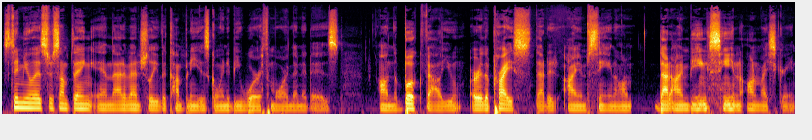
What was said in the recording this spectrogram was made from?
stimulus or something, and that eventually the company is going to be worth more than it is on the book value or the price that it, I am seeing on that I'm being seen on my screen.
